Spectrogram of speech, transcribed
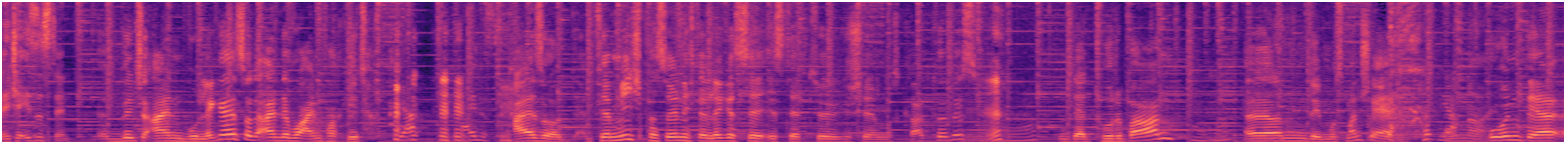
Welcher ist es denn? Äh, willst du einen, wo lecker ist oder einen, der wo einfach geht? Ja, beides. Also, für mich persönlich der leckerste ist der türkische Muskatkürbis. Der Turban, ähm, den muss man schälen. Ja. Oh nein. Und der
